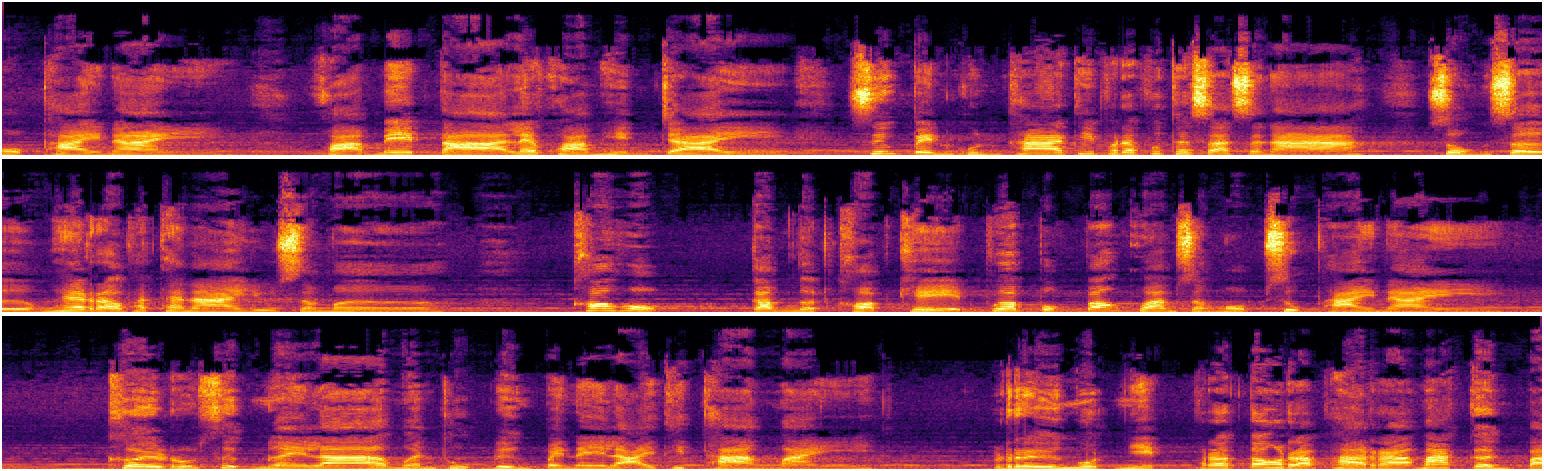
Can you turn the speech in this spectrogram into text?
งบภายใน ความเมตตาและความเห็นใจ ซึ่งเป็นคุณค่าที่พระพุทธศาสนา ส่งเสริมให้เราพัฒนาอยู่เสมอ ข้อ 6. กำหนดขอบเขตเพื่อปกป้องความสงบสุขภายใน เคยรู้สึกเหนื่อยล้าเหมือนถูกดึงไปในหลายทิศทางไหม หรือหงุดหงิดเพราะต้องรับภาระมากเกินไป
